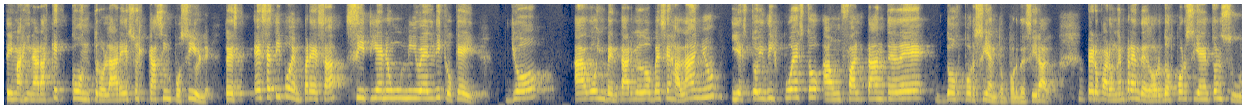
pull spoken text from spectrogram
te imaginarás que controlar eso es casi imposible. Entonces, ese tipo de empresa sí tiene un nivel de que, ok, yo hago inventario dos veces al año y estoy dispuesto a un faltante de 2%, por decir algo. Pero para un emprendedor, 2% en su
